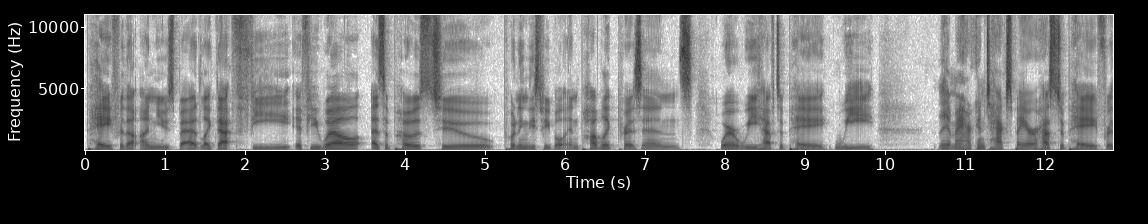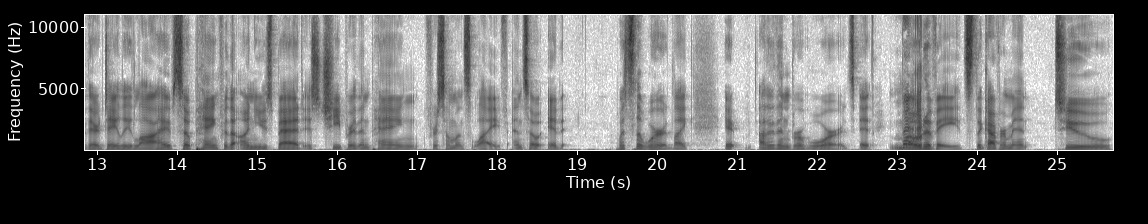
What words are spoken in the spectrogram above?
pay for the unused bed, like that fee, if you will, as opposed to putting these people in public prisons where we have to pay, we, the American taxpayer, has to pay for their daily lives. So paying for the unused bed is cheaper than paying for someone's life. And so it, what's the word? Like, it, other than rewards, it But I- motivates the government to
